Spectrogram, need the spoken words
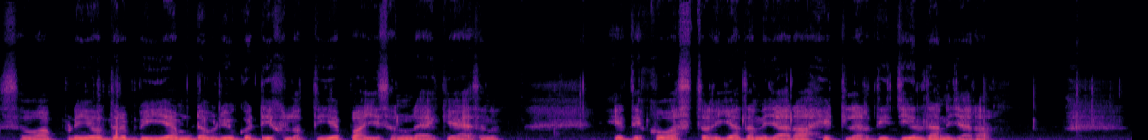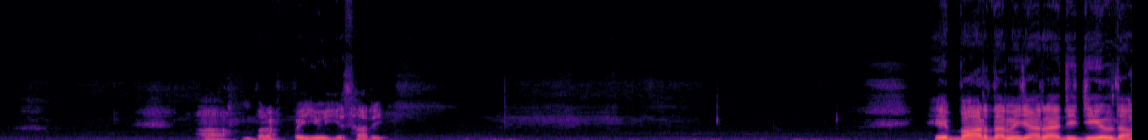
ਸੋ ਆਪਣੀ ਉਧਰ BMW ਗੱਡੀ ਖਲੋਤੀ ਹੈ ਭਾਜੀ ਸਾਨੂੰ ਲੈ ਕੇ ਆਏ ਸਨ ਇਹ ਦੇਖੋ ਆਸਟਰੀਆ ਦਾ ਨਜ਼ਾਰਾ, ਹਿਟਲਰ ਦੀ ਜੇਲ੍ਹ ਦਾ ਨਜ਼ਾਰਾ। ਆ, ਬਰਫ਼ ਪਈ ਹੋਈ ਹੈ ਸਾਰੀ। ਇਹ ਬਾਹਰ ਦਾ ਨਜ਼ਾਰਾ ਜੀ, ਜੇਲ੍ਹ ਦਾ।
